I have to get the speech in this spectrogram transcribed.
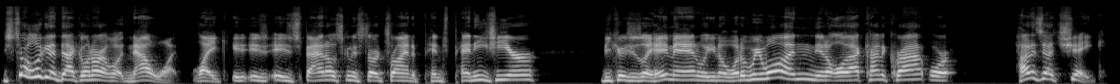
You start looking at that going, all right, now what? Like, is, is Spanos going to start trying to pinch pennies here? Because he's like, hey, man, well, you know, what have we won? You know, all that kind of crap. Or how does that shake?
